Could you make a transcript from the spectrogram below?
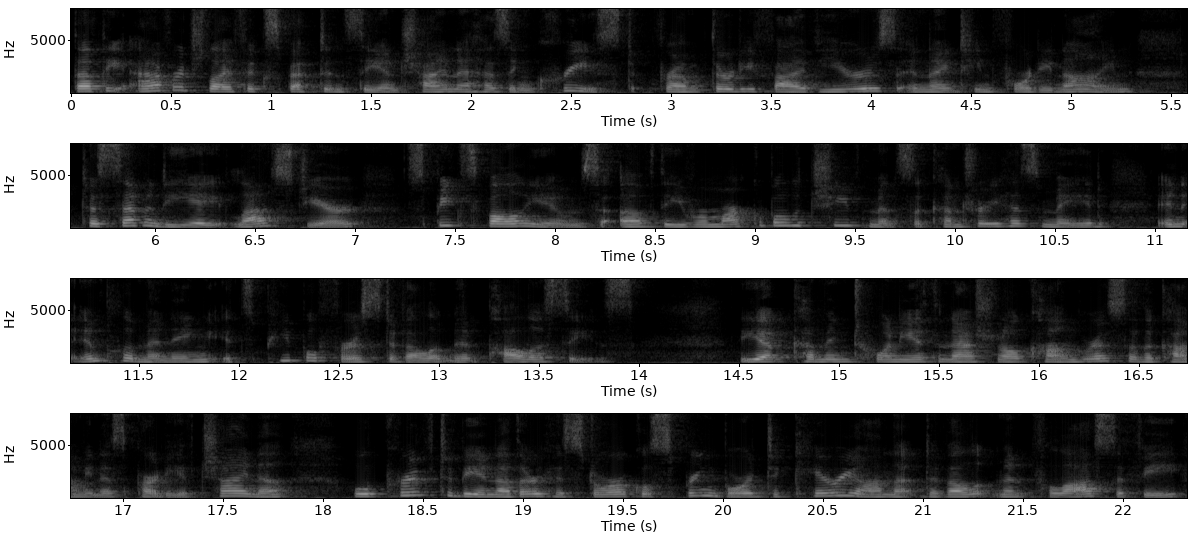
That the average life expectancy in China has increased from 35 years in 1949 to 78 last year speaks volumes of the remarkable achievements the country has made in implementing its people first development policies. The upcoming 20th National Congress of the Communist Party of China will prove to be another historical springboard to carry on that development philosophy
